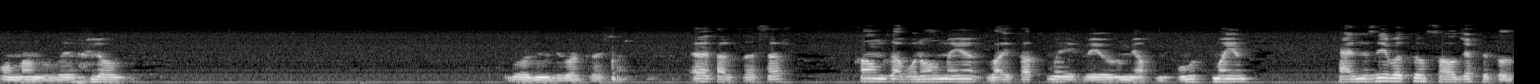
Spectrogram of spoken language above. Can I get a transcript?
ondan dolayı öyle oldu. Gördüğünüz gibi arkadaşlar. Evet arkadaşlar Kanalımıza abone olmayı, like atmayı ve yorum yapmayı unutmayın. Kendinize iyi bakın, sağlıcakla kalın.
